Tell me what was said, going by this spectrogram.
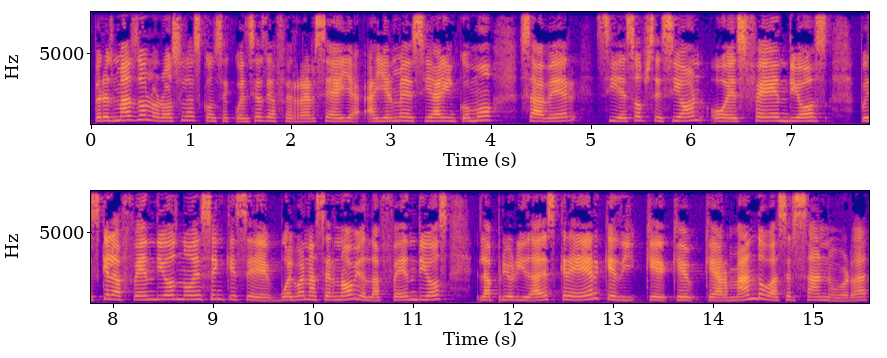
pero es más doloroso las consecuencias de aferrarse a ella. Ayer me decía alguien cómo saber si es obsesión o es fe en Dios pues que la fe en Dios no es en que se vuelvan a ser novios, la fe en Dios, la prioridad es creer que, que, que, Armando va a ser sano, ¿verdad?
